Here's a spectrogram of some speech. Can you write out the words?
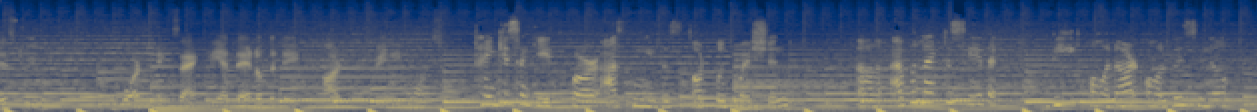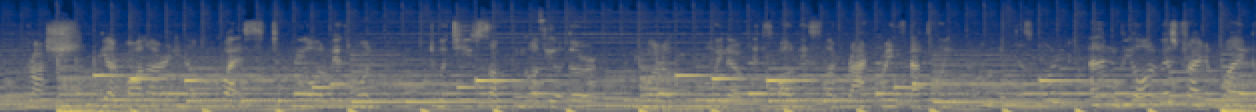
this to you: What exactly, at the end of the day, heart really you, Sanket, for asking me this thoughtful question. Uh, I would like to say that we all are always in a rush. We are all are in a quest. We always want to achieve something or the other. We want to go in a. It's always a rat race that's going on in this world, and we always try to find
